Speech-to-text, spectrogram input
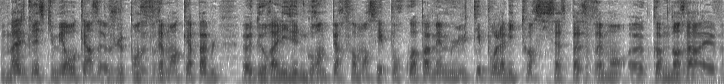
malgré ce numéro 15, je le pense vraiment capable de réaliser une grande performance et pourquoi pas même lutter pour la victoire si ça se passe vraiment comme dans un rêve.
